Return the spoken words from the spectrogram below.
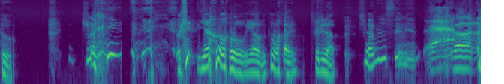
Who? yo, yo, come on, spit it out. Travis Siemian. Uh,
